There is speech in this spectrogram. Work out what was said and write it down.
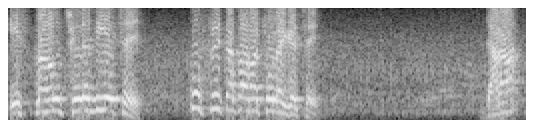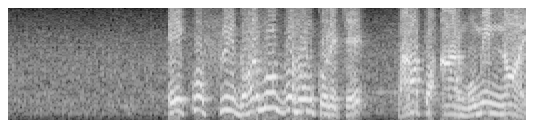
ইসলাম ছেড়ে দিয়েছে, কুফরিতে তারা চলে গেছে। যারা এই কুফরি ধর্ম গ্রহণ করেছে, তারা তো আর মুমিন নয়।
